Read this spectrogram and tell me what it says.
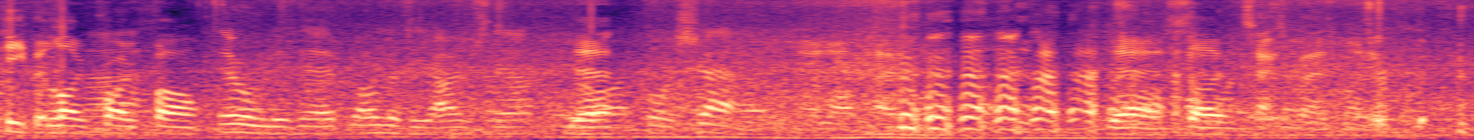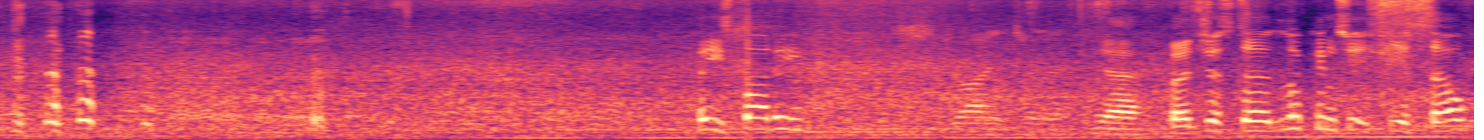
keep it low profile. They're all in their holiday homes now. Yeah. Right, go on, shout out. Yeah, so Taxpayers' money. peace, buddy. Strange, isn't it? Yeah, but just uh, look into it for yourself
